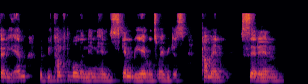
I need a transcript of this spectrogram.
30m would be comfortable and in his skin be able to maybe just come in sit in,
